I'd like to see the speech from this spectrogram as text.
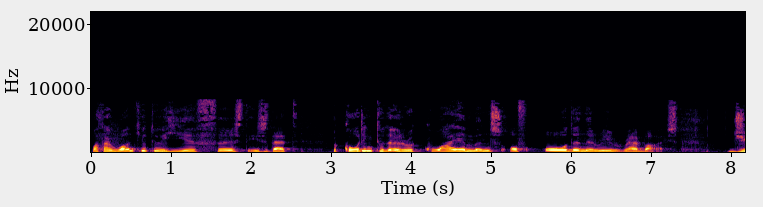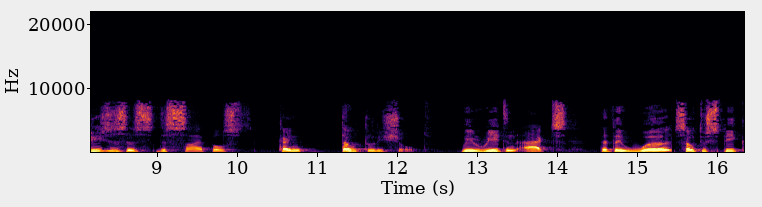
What I want you to hear first is that according to the requirements of ordinary rabbis. Jesus' disciples came totally short. We read in Acts that they were, so to speak,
